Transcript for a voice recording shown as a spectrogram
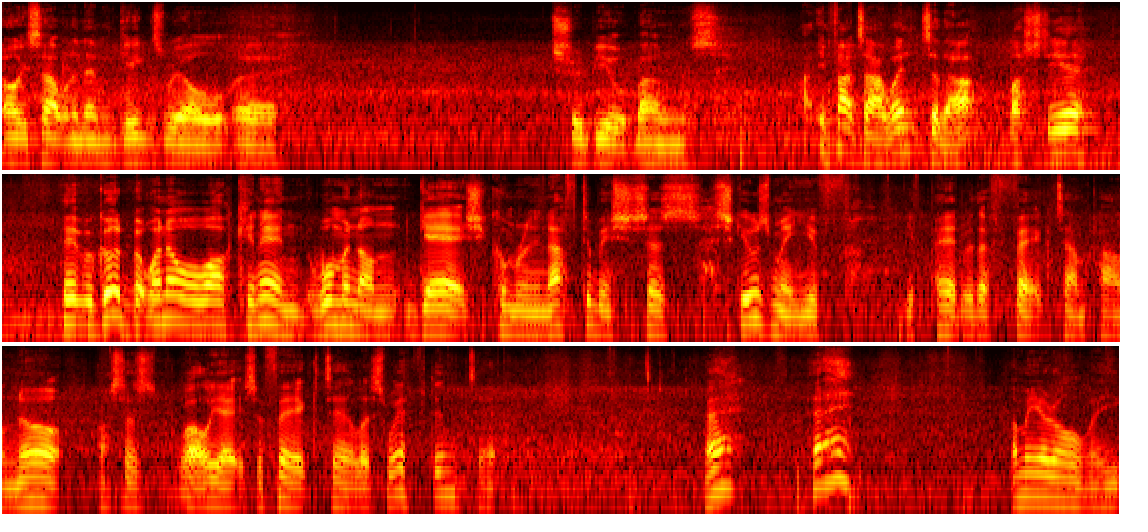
Oh, it's like one of them gigs with all uh, tribute bands. In fact, I went to that last year. It was good, but when I was walking in, the woman on gate, she come running after me. She says, "Excuse me, you've you've paid with a fake ten pound note." I says, "Well, yeah, it's a fake Taylor Swift, isn't it?" Eh? Eh? I'm here all week.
